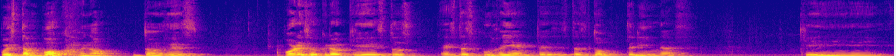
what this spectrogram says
Pues tampoco, ¿no? Entonces, por eso creo que estos, estas corrientes, estas doctrinas que,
